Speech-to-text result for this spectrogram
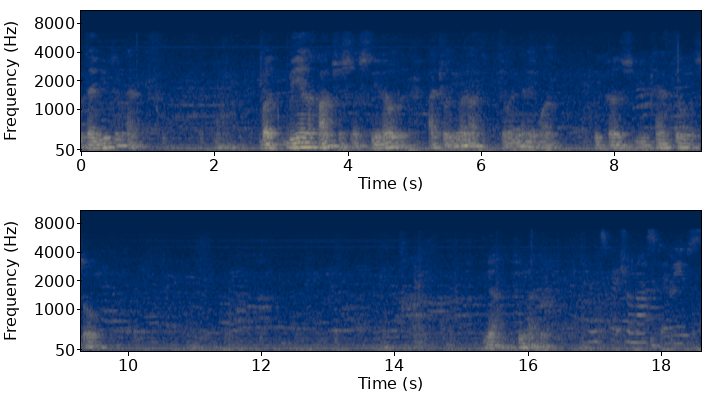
then you do that. But be in the consciousness, you know that actually you're not killing anyone because you can't kill the soul. Yeah, if you have it. When the spiritual master leaves,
